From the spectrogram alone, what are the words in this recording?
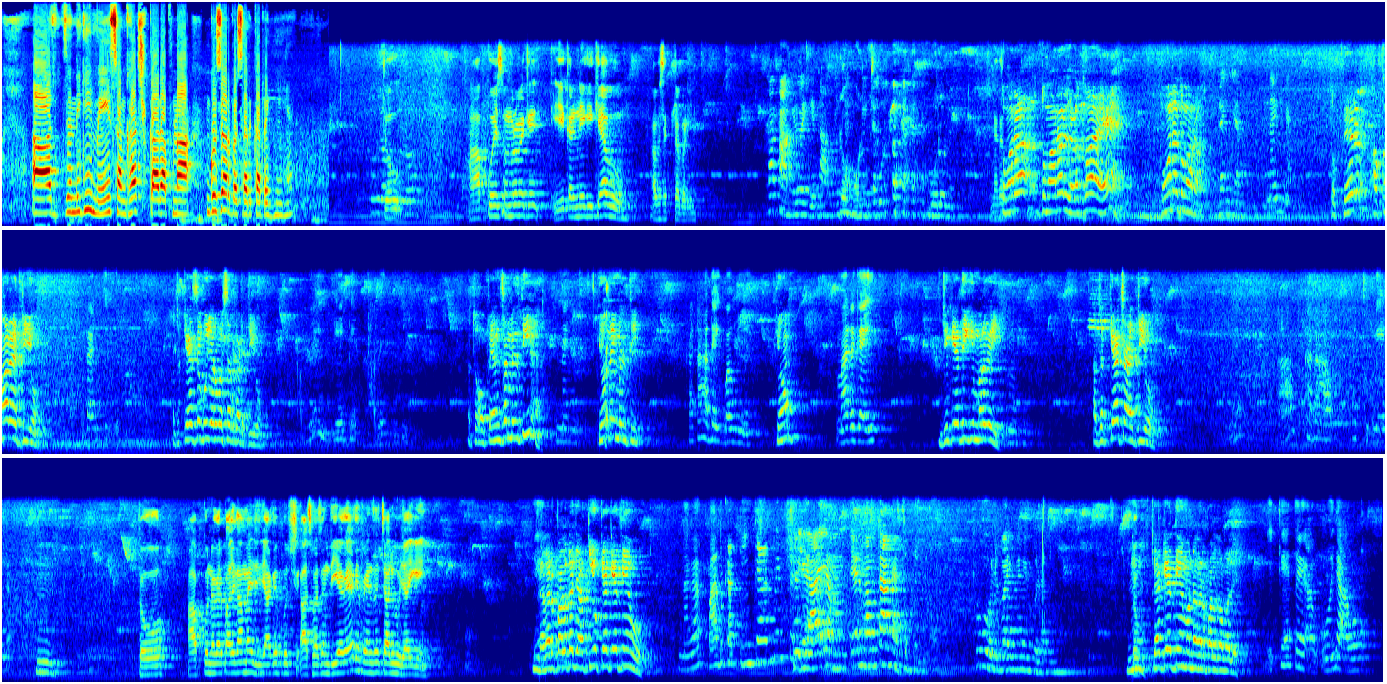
ज़िंदगी में संघर्ष कर अपना गुजर बसर कर रही हैं। तो आपको इस उम्र में ये करने की क्या वो आवश्यकता पड़ी? हाँ काम है। है तुम्हारा तुम्हारा लड़का है? कौन है तुम्हारा? है तो फिर अब कहाँ रहती हो? अच्छा कैसे गुजर बसर करती हो। अच्छा और पेंशन मिलती है? नहीं। क्यों नहीं मिलती? कटा दे बहू ने क्यों? मर गई। जी कह दी कि मर गई। अच्छा क्या चाहती हो? हम्म, तो आपको नगर पालिका में जाके कुछ आश्वासन दिया गया कि पेंशन चालू हो जाएगी? नगर पालिका जाती हो क्या कहते हैं वो? नगर पालिका तीन चार मिनट आए हम ममता में तू बोल भाई मैंने बोला। क्या कहते हैं वो नगर पालिका वाले कहते हैं, हो जाओ।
